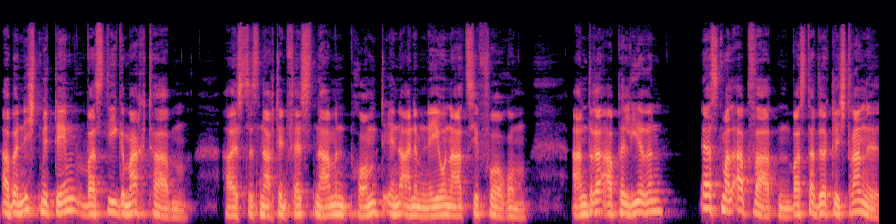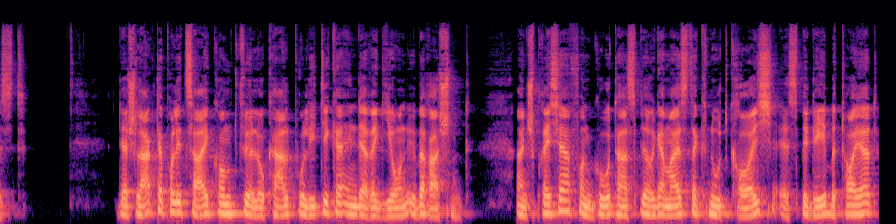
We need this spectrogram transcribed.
aber nicht mit dem, was die gemacht haben, heißt es nach den Festnahmen prompt in einem Neonazi-Forum. Andere appellieren, erst mal abwarten, was da wirklich dran ist. Der Schlag der Polizei kommt für Lokalpolitiker in der Region überraschend. Ein Sprecher von Gothas Bürgermeister Knut Kreuch, SPD, beteuert,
